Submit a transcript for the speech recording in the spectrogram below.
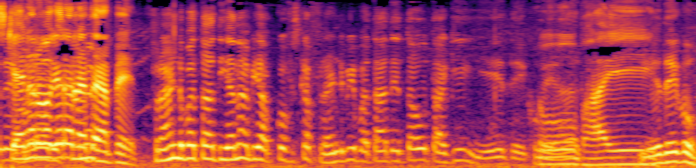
स्कैनर वगैरह रहता है यहाँ पे। फ्रंट बता दिया ना अभी आपको इसका फ्रंट भी बता देता हूँ ताकि ये देखो ओ भाई। ये देखो।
